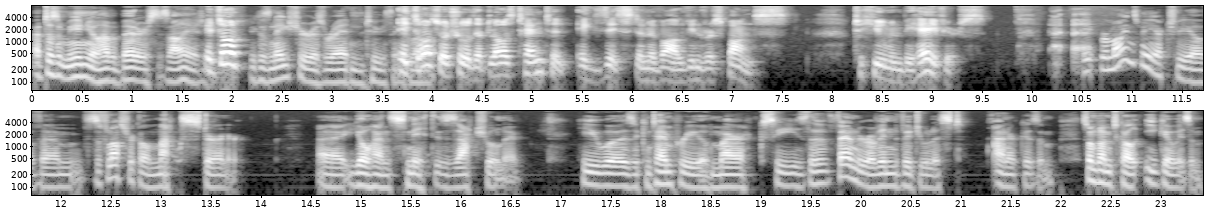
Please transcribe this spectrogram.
That doesn't mean you'll have a better society. It's all. because nature is red in two things. It's also true that laws tend to exist and evolve in response to human behaviors. It reminds me actually of um, there's a philosopher called Max Stirner. Uh, Johann Schmidt is his actual name. He was a contemporary of Marx. He's the founder of individualist anarchism, sometimes called egoism.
